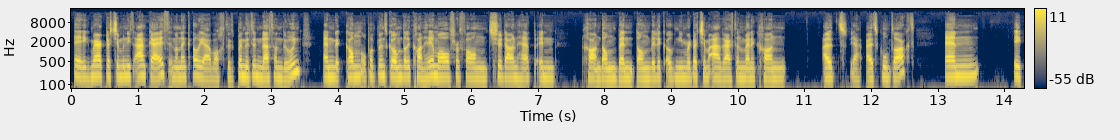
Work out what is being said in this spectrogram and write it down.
ik merk dat je me niet aankijkt. En dan denk ik, oh ja, wacht, ik ben dit inderdaad aan het doen. En ik kan op een punt komen dat ik gewoon helemaal van shutdown heb. En gewoon, dan, ben, dan wil ik ook niet meer dat je me aanraakt. En dan ben ik gewoon uit, ja, uit contact. En ik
